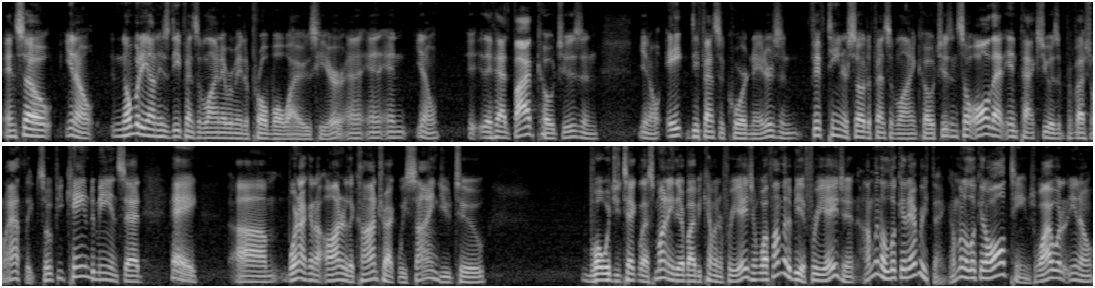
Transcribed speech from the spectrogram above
And so, you know, nobody on his defensive line ever made a Pro Bowl while he was here. And, and, and you know, they've had five coaches and, you know, eight defensive coordinators and 15 or so defensive line coaches. And so all that impacts you as a professional athlete. So if you came to me and said, hey, um, we're not going to honor the contract we signed you to but would you take less money thereby becoming a free agent? Well, if I'm going to be a free agent, I'm going to look at everything. I'm going to look at all teams. Why would you know?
